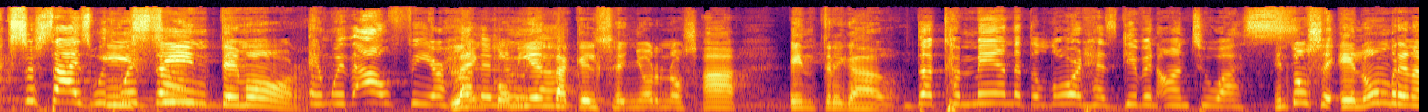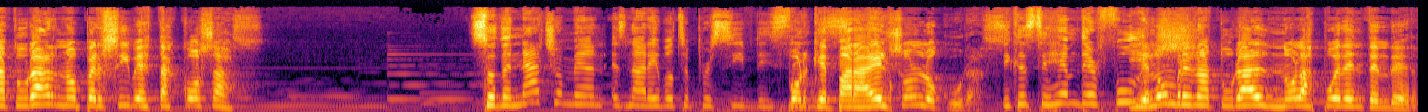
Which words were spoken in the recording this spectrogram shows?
exercise with y wisdom sin temor and without fear. la encomienda que el Señor nos ha entregado. the command that the Lord has given unto us. Entonces el hombre natural no percibe estas cosas so the natural man is not able to perceive these porque things para él son locuras. because to him they're foolish. Y el hombre natural no las puede entender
